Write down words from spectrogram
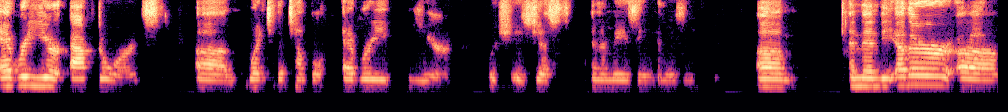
every year afterwards um, went to the temple every year which is just an amazing amazing um, and then the other um,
